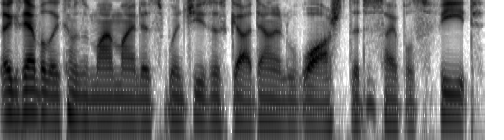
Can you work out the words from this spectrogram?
example that comes to my mind is when Jesus got down and washed the disciples' feet.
